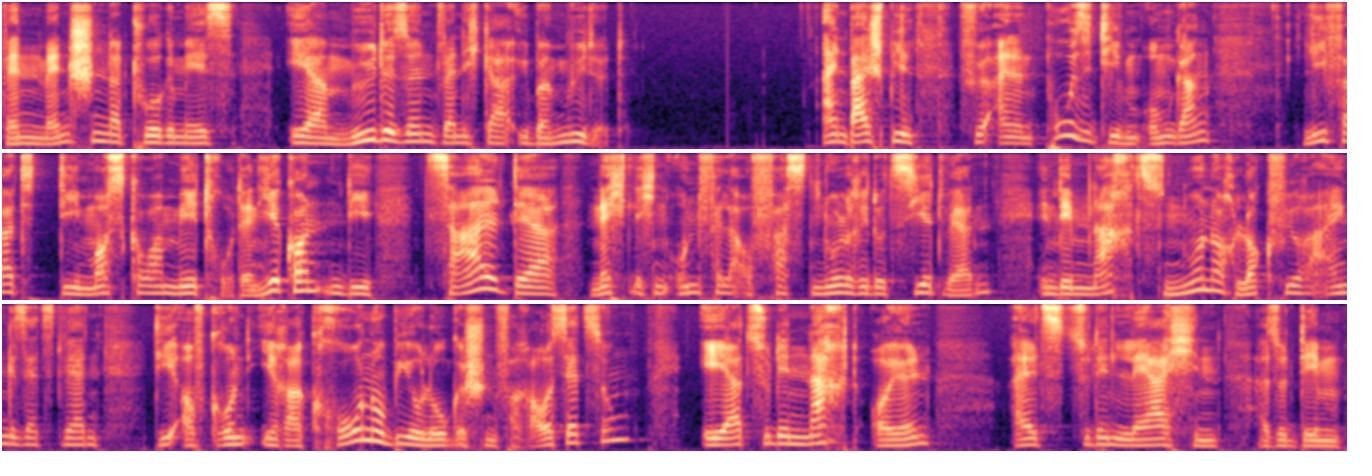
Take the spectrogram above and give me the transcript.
wenn Menschen naturgemäß eher müde sind, wenn nicht gar übermüdet. Ein Beispiel für einen positiven Umgang liefert die Moskauer Metro, denn hier konnten die Zahl der nächtlichen Unfälle auf fast null reduziert werden, indem nachts nur noch Lokführer eingesetzt werden, die aufgrund ihrer chronobiologischen Voraussetzungen eher zu den Nachteulen als zu den Lerchen, also dem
